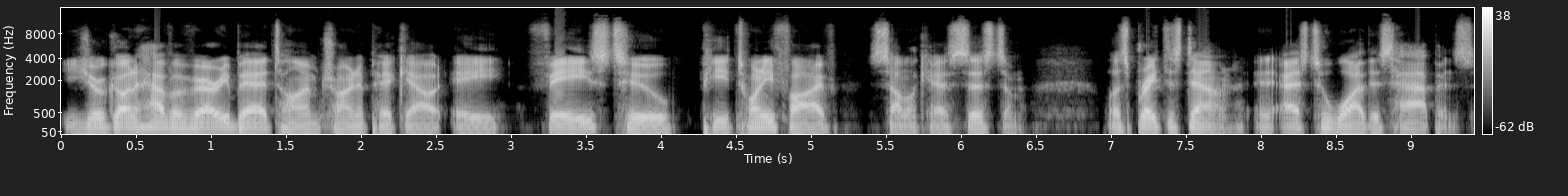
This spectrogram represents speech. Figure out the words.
you're going to have a very bad time trying to pick out a phase 2 P25 simulcast system. Let's break this down as to why this happens.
